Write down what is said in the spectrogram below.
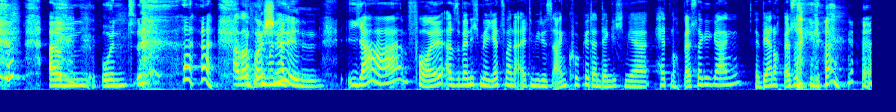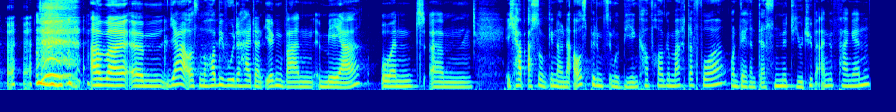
ähm, und Aber voll schön. Ja, voll. Also wenn ich mir jetzt meine alten Videos angucke, dann denke ich mir, hätte noch besser gegangen, äh, wäre noch besser gegangen. Aber ähm, ja, aus dem Hobby wurde halt dann irgendwann mehr. Und ähm, ich habe, achso, genau, eine Ausbildung zur Immobilienkauffrau gemacht davor und währenddessen mit YouTube angefangen.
